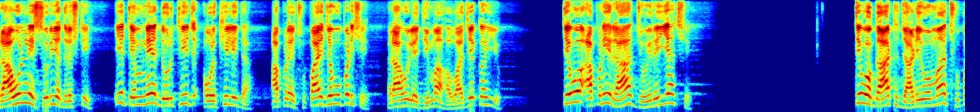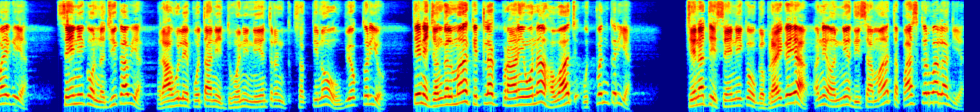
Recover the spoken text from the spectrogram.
રાહુલની સૂર્ય દ્રષ્ટિ એ તેમને દૂરથી જ ઓળખી લીધા. આપણે છુપાઈ જવું પડશે, રાહુલે ધીમા અવાજે કહ્યું. તેઓ આપણી રાહ જોઈ રહ્યા છે. તેઓ ગાંઠ જાડીઓમાં છુપાઈ ગયા. સૈનિકો નજીક આવ્યા. રાહુલે પોતાની ધ્વનિ નિયંત્રણ શક્તિનો ઉપયોગ કર્યો. તેણે જંગલમાં કેટલાક પ્રાણીઓના અવાજ ઉત્પન્ન કર્યા. જેનાથી સૈનિકો ગભરાઈ ગયા અને અન્ય દિશામાં તપાસ કરવા લાગ્યા.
